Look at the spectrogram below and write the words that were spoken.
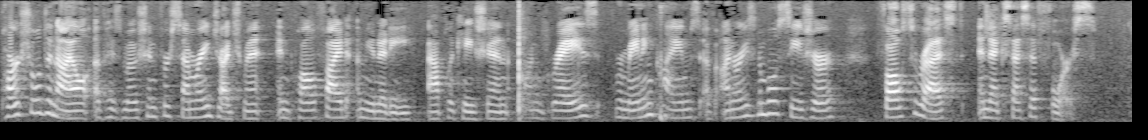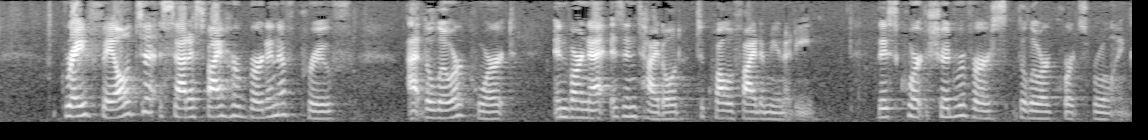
partial denial of his motion for summary judgment and qualified immunity application on Gray's remaining claims of unreasonable seizure, false arrest, and excessive force. Gray failed to satisfy her burden of proof at the lower court, and Barnett is entitled to qualified immunity. This court should reverse the lower court's ruling.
